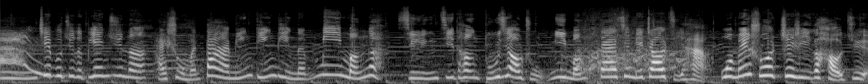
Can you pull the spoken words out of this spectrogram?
嗯，这部剧的编剧呢，还是我们大名鼎鼎的咪蒙啊，心灵鸡汤毒教主咪蒙。大家先别着急哈，我没说这是一个好剧，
